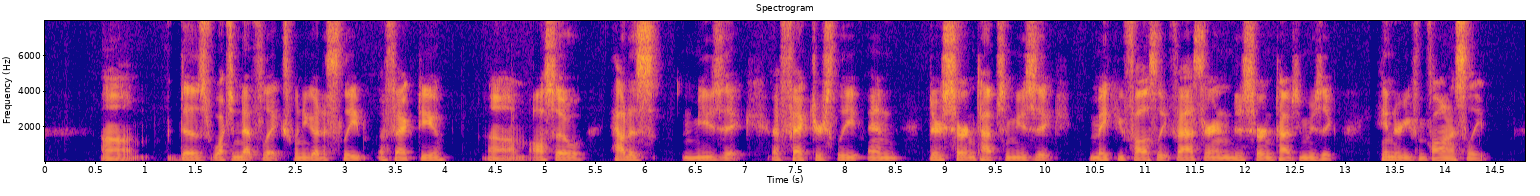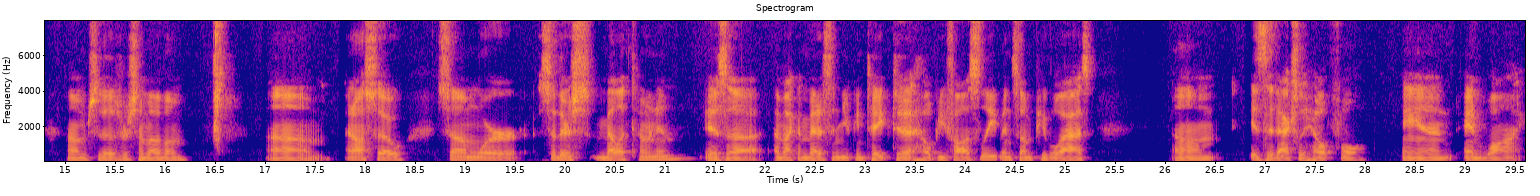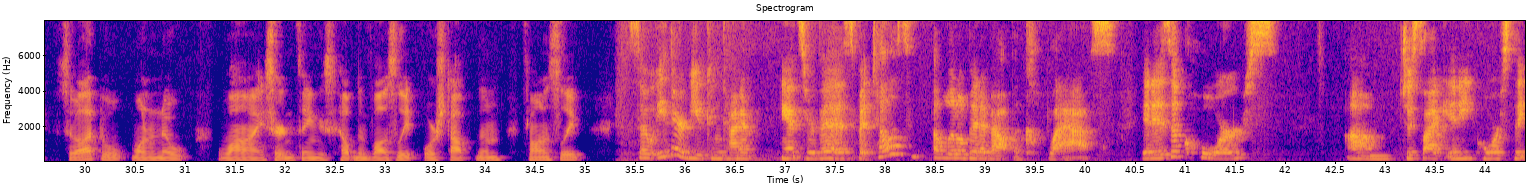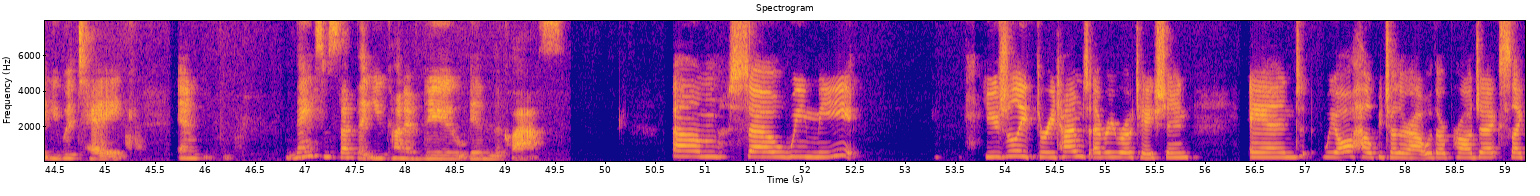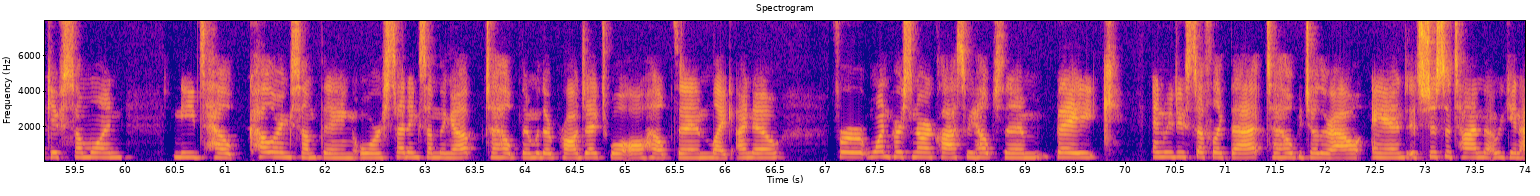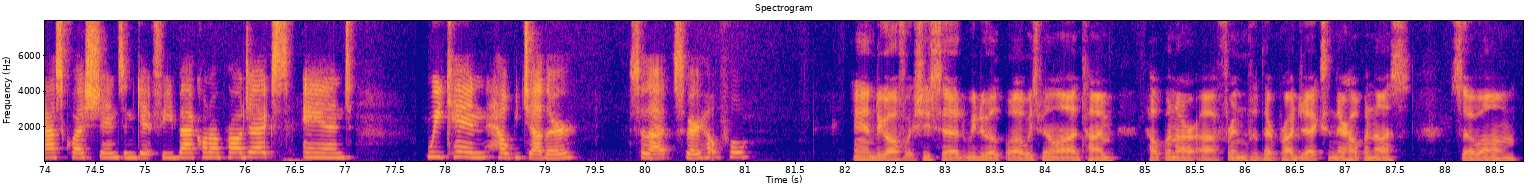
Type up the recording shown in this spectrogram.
um, does watching Netflix when you go to sleep affect you? Um, also, how does music affect your sleep? And there's certain types of music make you fall asleep faster, and does certain types of music hinder you from falling asleep? Um, so those were some of them. Um, and also, some were so there's melatonin is a like a medicine you can take to help you fall asleep, and some people asked, um, is it actually helpful and and why? So a lot of people want to know why certain things help them fall asleep or stop them falling asleep. So either of you can kind of answer this, but tell us a little bit about the class. It is a course, um, just like any course that you would take, and name some stuff that you kind of do in the class. Um, so we meet usually three times every rotation, and we all help each other out with our projects. Like if someone needs help coloring something or setting something up to help them with their project, we'll all help them. Like I know for one person in our class, we helped them bake and we do stuff like that to help each other out. And it's just a time that we can ask questions and get feedback on our projects and we can help each other. So that's very helpful. And to go off what she said, we do uh, we spend a lot of time helping our uh, friends with their projects, and they're helping us. So um,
